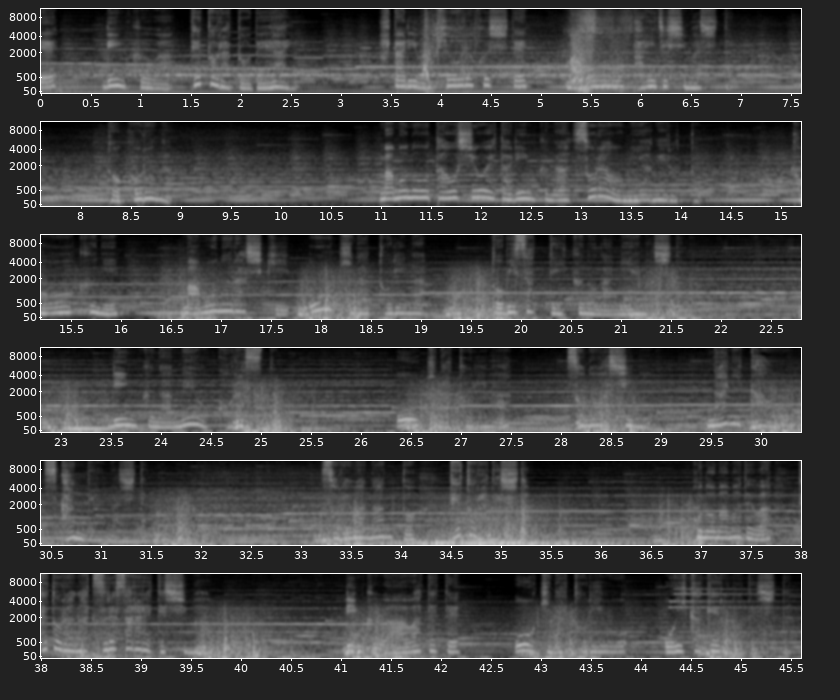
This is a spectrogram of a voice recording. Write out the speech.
でリンクはテトラと出会い2人は協力して魔物を退治しました。ところが魔物を倒し終えたリンクが空を見上げると遠くに魔物らしき大きな鳥が飛び去っていくのが見えました。リンクが目を凝らすと大きな鳥はその足に何かを掴んでいました。それはなんとテトラでした。このままではテトラが連れ去られてしまう。リンクは慌てて大きな鳥を追いかけるのでした。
